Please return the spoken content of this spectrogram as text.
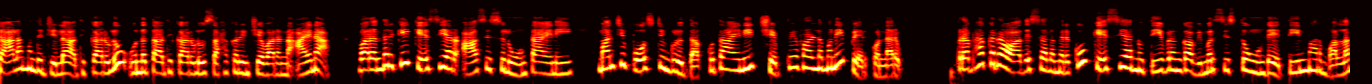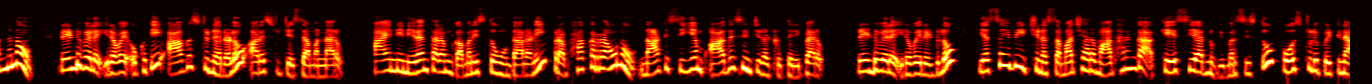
చాలా మంది జిల్లా అధికారులు ఉన్నతాధికారులు సహకరించేవారన్న ఆయన వారందరికీ కేసీఆర్ ఆశీస్సులు ఉంటాయని మంచి పోస్టింగులు దక్కుతాయని చెప్పేవాళ్ళమని పేర్కొన్నారు. ప్రభాకర్రావు ఆదేశాల మేరకు కేసీఆర్ను తీవ్రంగా విమర్శిస్తూ ఉండే తీన్మార్ మల్లన్నను రెండు వేల ఇరవై ఒకటి ఆగస్టు నెలలో అరెస్టు చేశామన్నారు. ఆయన్ని నిరంతరం గమనిస్తూ ఉండాలని ప్రభాకర్రావును నాటి సీఎం ఆదేశించినట్లు తెలిపారు. రెండు వేల ఇరవై రెండులో ఎస్ఐబి ఇచ్చిన సమాచారం ఆధారంగా కేసీఆర్ను విమర్శిస్తూ పోస్టులు పెట్టిన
